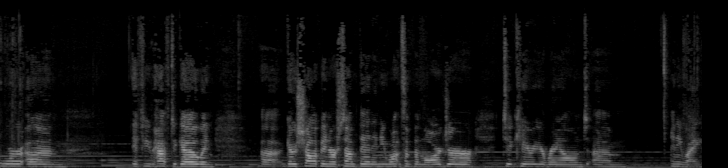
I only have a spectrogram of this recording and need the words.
or um, if you have to go and uh, go shopping or something and you want something larger to carry around. Um, anyway,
